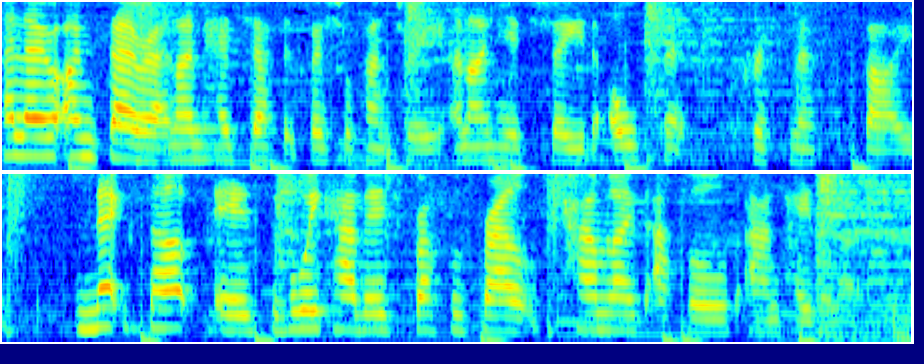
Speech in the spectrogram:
Hello, I'm Sarah and I'm head chef at Social Pantry and I'm here to show you the ultimate Christmas sides. Next up is Savoy cabbage, Brussels sprouts, caramelised apples and hazelnuts.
